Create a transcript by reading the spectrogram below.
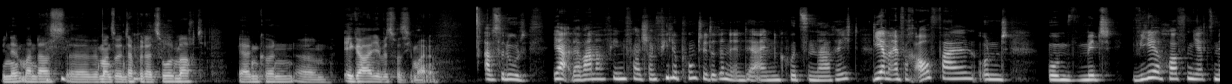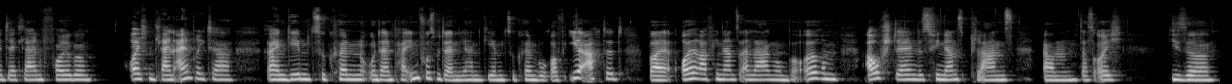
wie nennt man das, äh, wenn man so Interpretationen macht, werden können. Ähm, egal, ihr wisst, was ich meine. Absolut. Ja, da waren auf jeden Fall schon viele Punkte drin in der einen kurzen Nachricht, die einem einfach auffallen und womit wir hoffen jetzt mit der kleinen Folge euch einen kleinen Einblick da reingeben zu können und ein paar Infos mit an die Hand geben zu können, worauf ihr achtet bei eurer Finanzanlage und bei eurem Aufstellen des Finanzplans, ähm, dass euch diese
